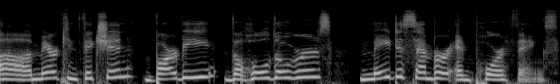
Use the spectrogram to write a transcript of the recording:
uh, American Fiction, Barbie, The Holdovers, May December, and Poor Things.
